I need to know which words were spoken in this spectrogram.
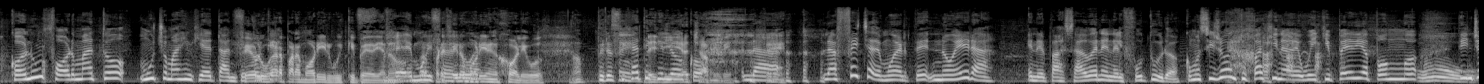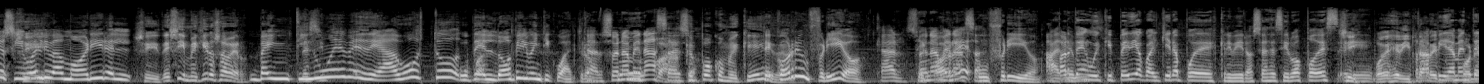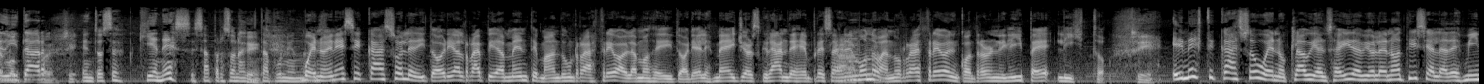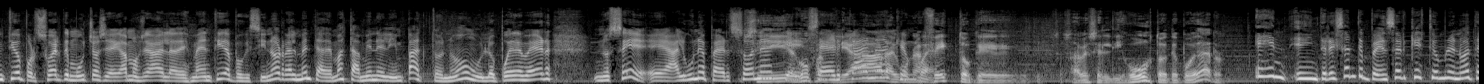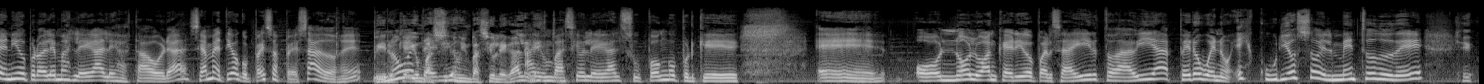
con un formato mucho más inquietante. Feo lugar para morir, Wikipedia, ¿no? Eh, muy Prefiero morir en Hollywood, ¿no? Pero Sí. fíjate De qué loco. Sí. la fecha de muerte no era en el pasado, era en el futuro. Como si yo en tu página de Wikipedia pongo Uh, Tincho Siboldi sí. va a morir el Sí, decime, quiero saber. 29 de agosto Upa. del 2024. Claro, suena amenaza Upa, eso. Qué poco me queda. Te corre un frío. Claro, Te suena corre amenaza. un frío. Aparte en Wikipedia cualquiera puede escribir, o sea, es decir, vos podés, eh, Sí, podés editar rápidamente tú, editar. sí. Entonces, ¿quién es esa persona Sí. que está poniendo? Bueno, eso? en ese caso, la editorial rápidamente mandó un rastreo. Hablamos de editoriales majors, grandes empresas en Ah, el mundo. claro. Mandó un rastreo, encontraron el IP, listo. Sí. En este caso, bueno, Claudia enseguida vio la noticia, la desmintió. Por suerte, muchos llegamos ya a la desmentida, porque si no, realmente, además, también el impacto, ¿no? Lo puede ver, no sé, eh, alguna persona sí, que algún familiar, cercana. algún afecto que, sabes el disgusto que te puede dar. Es in- interesante pensar que este hombre no ha tenido problemas legales hasta ahora. Se ha metido con pesos pesados, ¿eh? Pero No que hay ha un vacío, un vacío legal en Hay un vacío legal, supongo, porque eh, o no lo han querido perseguir todavía, pero bueno, es curioso el método de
